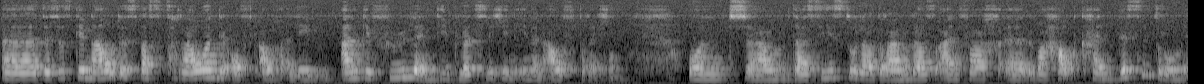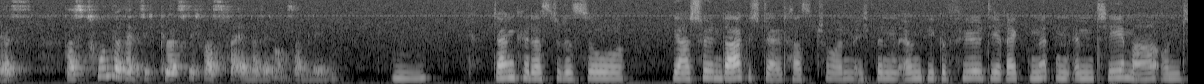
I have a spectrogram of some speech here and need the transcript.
Äh, das ist genau das, was Trauernde oft auch erleben, an Gefühlen, die plötzlich in ihnen aufbrechen. Und ähm, da siehst du daran, dass einfach äh, überhaupt kein Wissen drum ist, was tun wir, wenn sich plötzlich was verändert in unserem Leben. Mhm. Danke, dass du das so ja, schön dargestellt hast schon. Ich bin irgendwie gefühlt direkt mitten im Thema und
